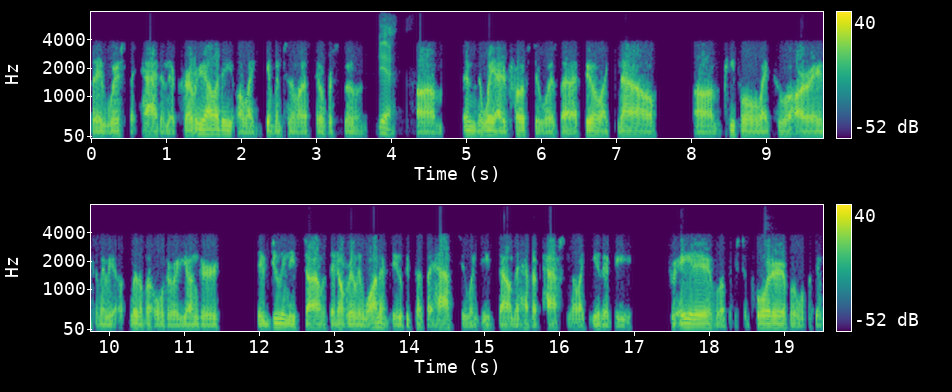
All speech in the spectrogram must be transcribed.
they wish they had in their current reality are like given to them on a silver spoon. Yeah. Um, and the way I approached it was that I feel like now um, people like who are our age or maybe a little bit older or younger, they're doing these jobs they don't really want to do because they have to, and deep down they have a passion to like either be creative or be supportive or work in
